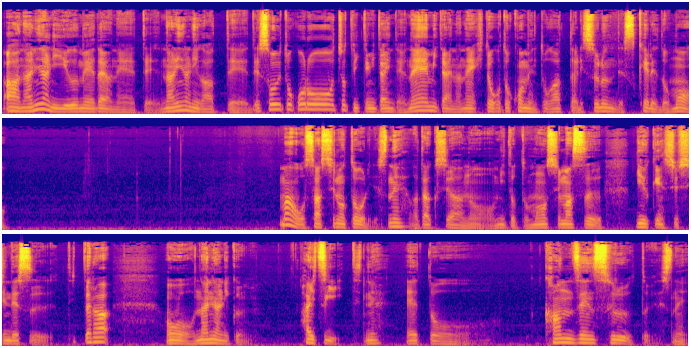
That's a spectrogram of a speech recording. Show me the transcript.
あ、何々有名だよねって、何々があって、で、そういうところをちょっと行ってみたいんだよね。みたいなね、一言コメントがあったりするんですけれども、まあ、お察しの通りですね。私は、あの、水戸と申します。岐阜県出身です。って言ったら、おう何々くん。はい、次。ってね。えっ、と、完全スルーというですね。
